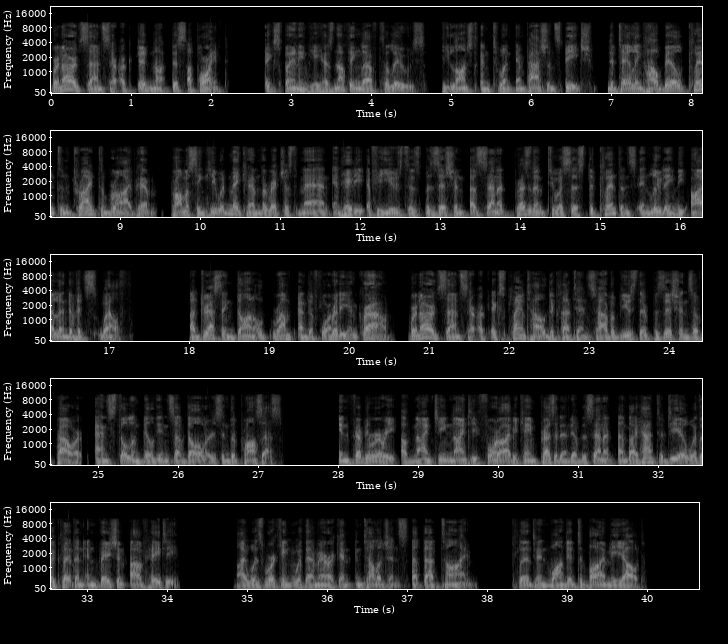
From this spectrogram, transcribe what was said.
Bernard Sansaricq did not disappoint. Explaining he has nothing left to lose, he launched into an impassioned speech, detailing how Bill Clinton tried to bribe him, promising he would make him the richest man in Haiti if he used his position as Senate President to assist the Clintons in looting the island of its wealth. Addressing Donald Trump and the Floridian crown, Bernard Sansaricq explained how the Clintons have abused their positions of power and stolen billions of dollars in the process. In February of 1994 I became president of the Senate and I had to deal with the Clinton invasion of Haiti. I was working with American intelligence at that time. Clinton wanted to buy me out.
